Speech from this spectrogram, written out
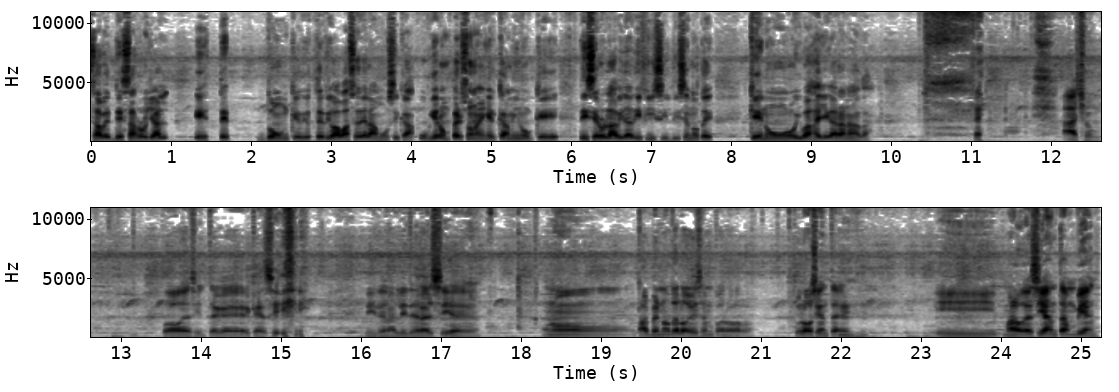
sabes, desarrollar este don que Dios te dio a base de la música, hubieron personas en el camino que te hicieron la vida difícil, diciéndote que no ibas a llegar a nada. Hacho, puedo decirte que, que sí. Literal, literal, sí. Eh. Uno, tal vez no te lo dicen, pero tú lo sientes. Y me lo decían también.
